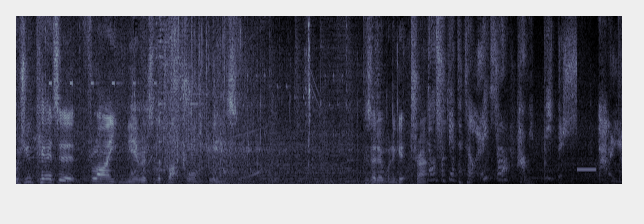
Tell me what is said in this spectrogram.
Would you care to fly nearer to the platform, please? Because I don't want to get trapped. Don't forget to tell HR how we beat the shit out of you.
